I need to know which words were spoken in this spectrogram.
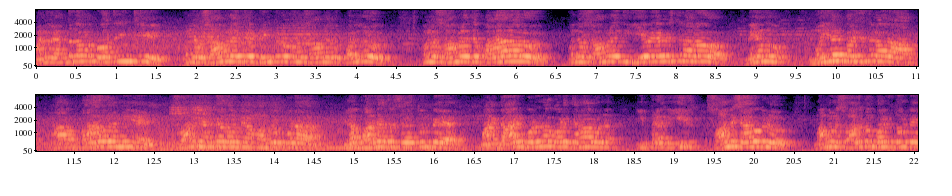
మనల్ని ఎంతగానో ప్రోత్సహించి కొందరు స్వాములు అయితే డ్రింకులు కొందరు స్వాములు అయితే పళ్ళు కొందరు స్వాములు అయితే పలహారాలు కొందరు స్వాములు అయితే ఏవేమిస్తున్నారో మేము మొయ్యలేని పరిస్థితిలో ఆ- పలహారాలన్నీ స్వామి వెనకాల మేము అందరూ కూడా ఇలా పాదయాత్ర చేస్తుంటే మా దారి పొడినా కూడా జనాలు ఈ ప్ర ఈ స్వామి సేవకులు మమ్మల్ని స్వాగతం పలుకుతుంటే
